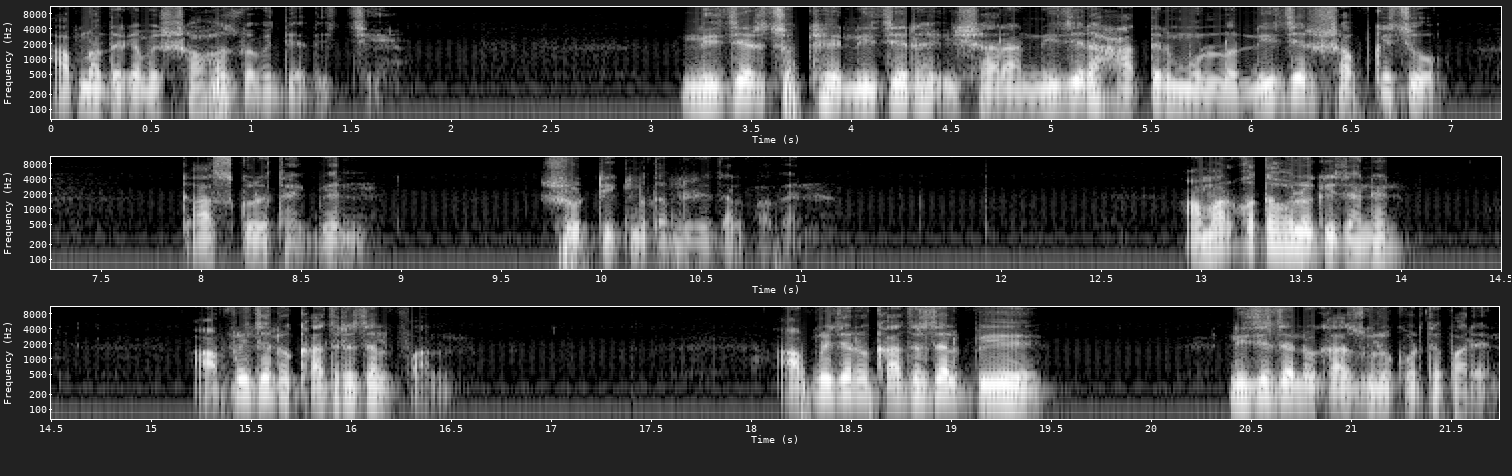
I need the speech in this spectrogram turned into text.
আপনাদেরকে আমি সহজভাবে দিয়ে দিচ্ছি। নিজের চোখে নিজের ইশারা, নিজের হাতের মূল্য, নিজের সব কিছু কাজ করে থাকবেন। সঠিক মতো আপনি রেজাল্ট পাবেন। আমার কথা হলো কি জানেন? আপনি যেন কাজ রেজাল্ট পান। আপনি যেন কাজ রেজাল্ট পেয়ে নিজে যেন কাজগুলো করতে পারেন।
